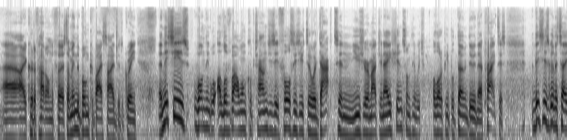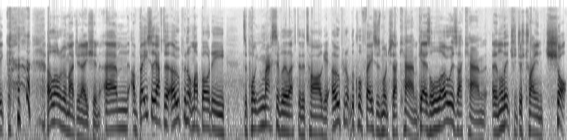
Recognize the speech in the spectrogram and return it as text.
uh, I could have had on the first. I'm in the bunker by side of the green. And this is one thing what I love about one club challenges. It forces you to adapt and use your imagination, something which a lot of people don't do in their practice. This is going to take a lot of imagination. Um, I basically have to open up my body to point massively left of the target, open up the club face as much as I can, get as low as I can, and literally just try and chop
